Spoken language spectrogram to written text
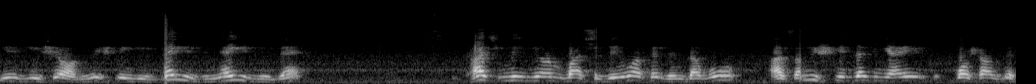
Yüz kişi olmuş, bin kişi. Ne yüzü, ne yüzü be? Kaç milyon bastığı vakitinde bu aslında üç günde dünyayı boşaldı.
